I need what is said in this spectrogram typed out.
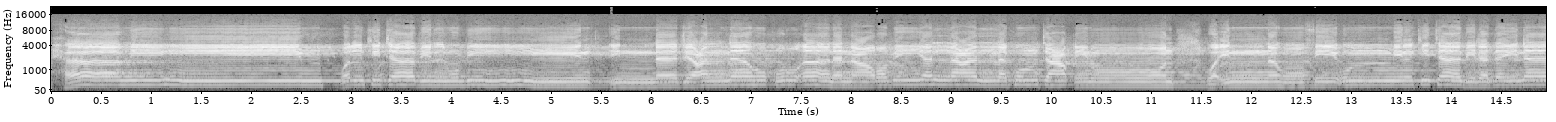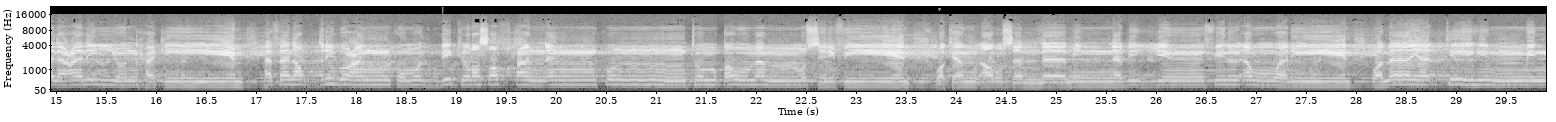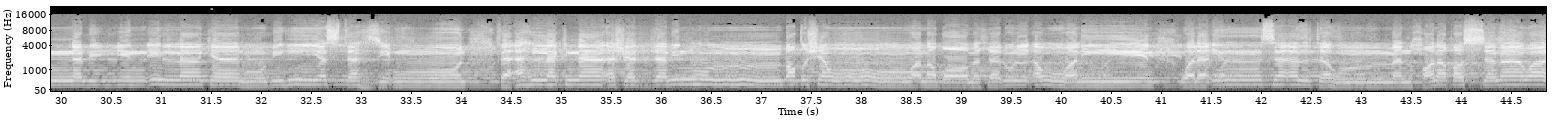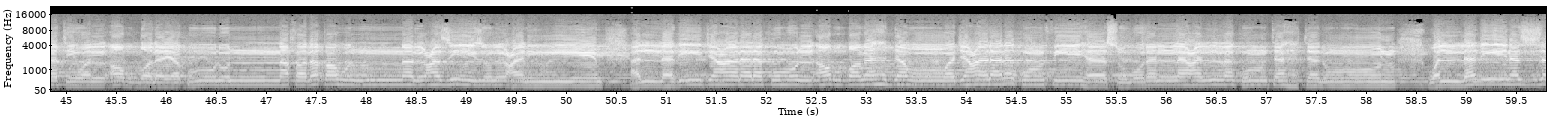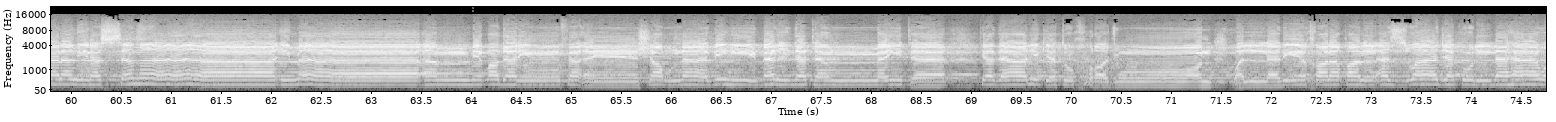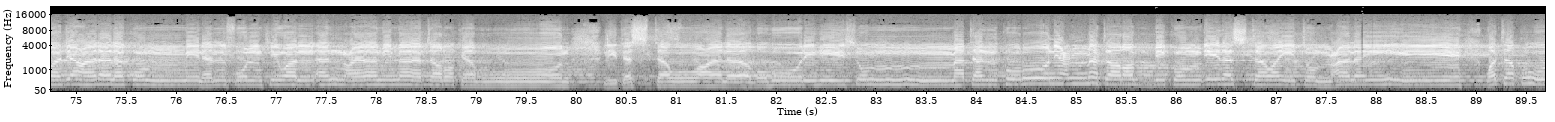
حاميم والكتاب المبين إنا جعلناه قرآنا عربيا لعلكم تعقلون وإنه في أم الكتاب لدينا لعلي حكيم أفنضرب عنكم الذكر صفحا أن كنتم قوما مسرفين وكم أرسلنا من نبي في الأولين وما يأتيهم من نبي إلا كانوا به يستهزئون. فأهلكنا أشد منهم بطشا ومضى مثل الأولين. ولئن سألتهم من خلق السماوات والأرض ليقولن خلقهن العزيز العليم. الذي جعل لكم الأرض مهدا وجعل لكم فيها سبلا لعلكم تهتدون. والذي نزل نزل من السماء ماء بقدر فأنشرنا به بلدة ميتا. كذلك تخرجون. والذي خلق الأزواج كلها وجعل لكم من الفلك والأنعام ما تركبون. لتستووا على ظهوره ثم تذكروا نعمة ربكم إذا استويتم عليه. وتقولوا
